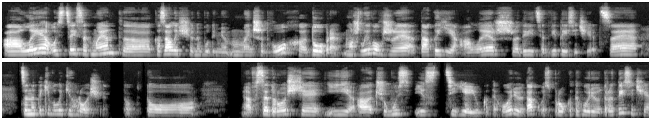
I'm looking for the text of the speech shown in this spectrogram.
Але ось цей сегмент е, казали, що не буде менше двох. Добре, можливо, вже так і є. Але ж дивіться, 2000 це, це не такі великі гроші. Тобто е, все дорожче і а, чомусь із цією категорією, так, ось про категорію 3000,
